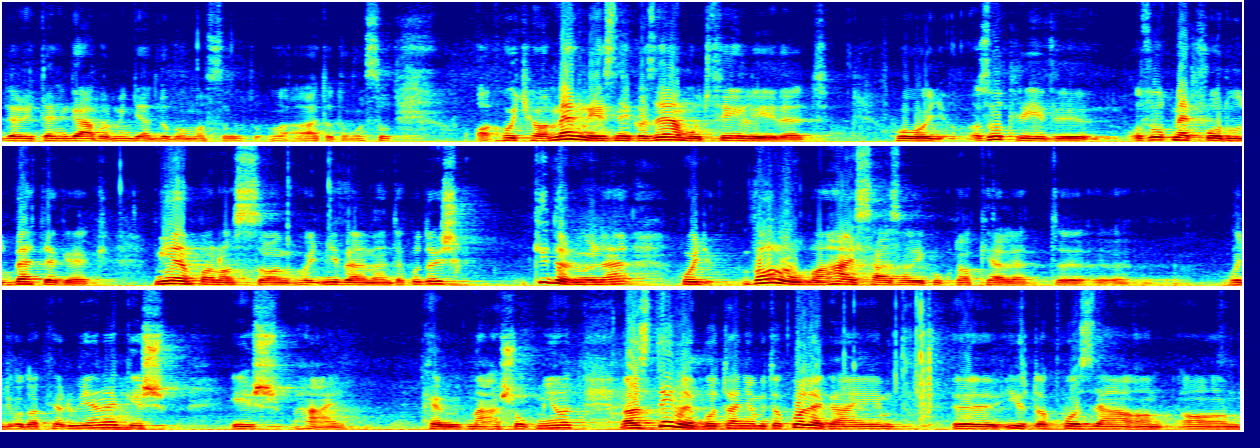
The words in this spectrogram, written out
deríteni, Gábor, mindjárt dobom a szót, átadom a szót. Hogyha megnéznék az elmúlt fél évet, hogy az ott lévő, az ott megfordult betegek milyen panasszal, hogy mivel mentek oda, és kiderülne, hogy valóban hány százalékuknak kellett, hogy oda kerüljenek, uh-huh. és, és hány került mások miatt. De az tényleg botrány, amit a kollégáim ö, írtak hozzá a, a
